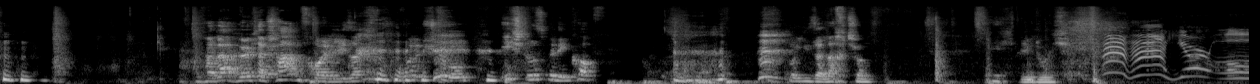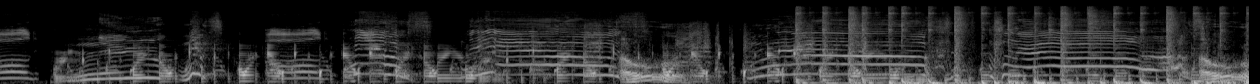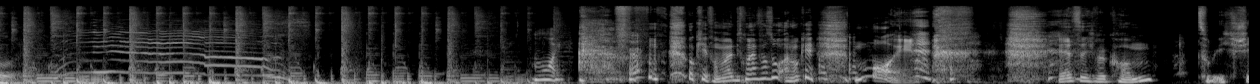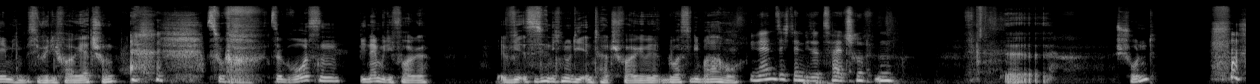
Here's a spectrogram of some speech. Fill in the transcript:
Von da höre ich da Schadenfreude, Lisa. Voll in Stimmung. Ich stoß mir den Kopf. Und Lisa lacht schon. Ich dreh durch. You're old. News. Old news. News. Oh. Oh. Okay, fangen wir diesmal einfach so an. Okay. Moin. Herzlich willkommen zu, ich schäme mich ein bisschen für die Folge jetzt schon, zu, zur großen, wie nennen wir die Folge? Wie- Es ist ja nicht nur die InTouch-Folge, du hast ja die Bravo. Wie nennen sich denn diese Zeitschriften? Schund?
